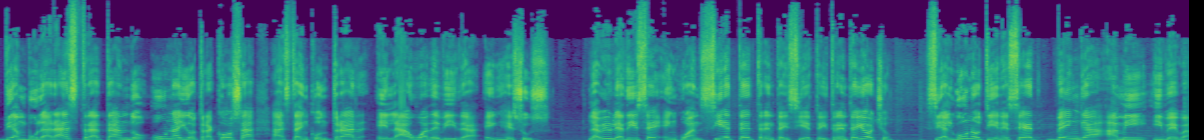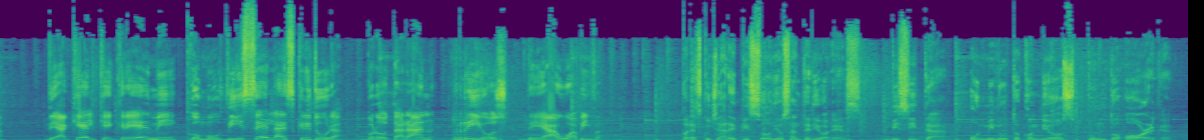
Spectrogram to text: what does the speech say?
deambularás tratando una y otra cosa hasta encontrar el agua de vida en Jesús. La Biblia dice en Juan 7, 37 y 38, Si alguno tiene sed, venga a mí y beba. De aquel que cree en mí, como dice la Escritura, brotarán ríos de agua viva. Para escuchar episodios anteriores, visita unminutocondios.org.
